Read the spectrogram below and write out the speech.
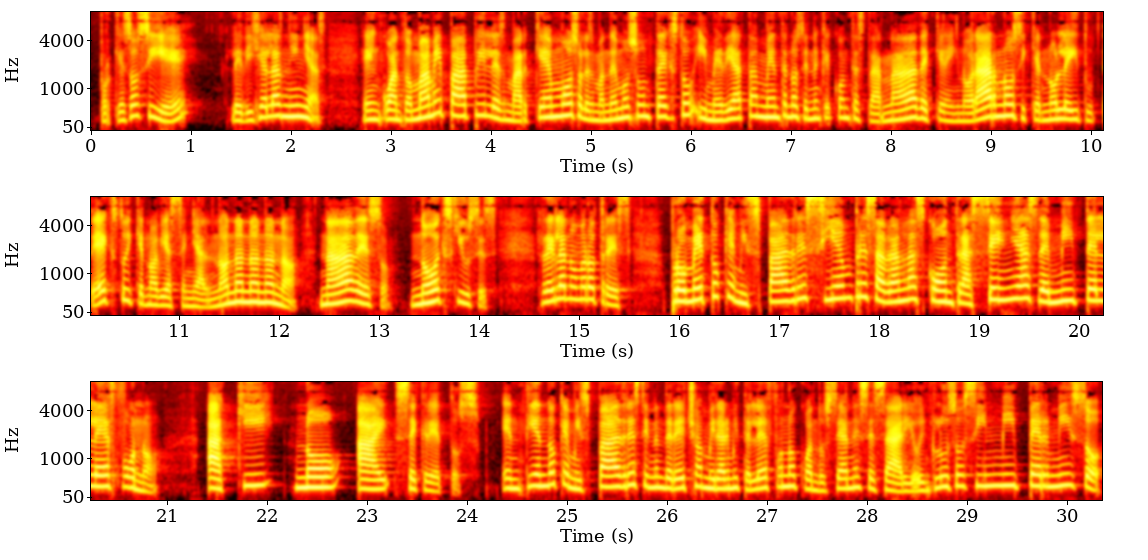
Porque eso sí, ¿eh? Le dije a las niñas, en cuanto mami y papi les marquemos o les mandemos un texto, inmediatamente nos tienen que contestar. Nada de que ignorarnos y que no leí tu texto y que no había señal. No, no, no, no, no. Nada de eso. No excuses. Regla número tres. Prometo que mis padres siempre sabrán las contraseñas de mi teléfono. Aquí no hay secretos. Entiendo que mis padres tienen derecho a mirar mi teléfono cuando sea necesario, incluso sin mi permiso.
